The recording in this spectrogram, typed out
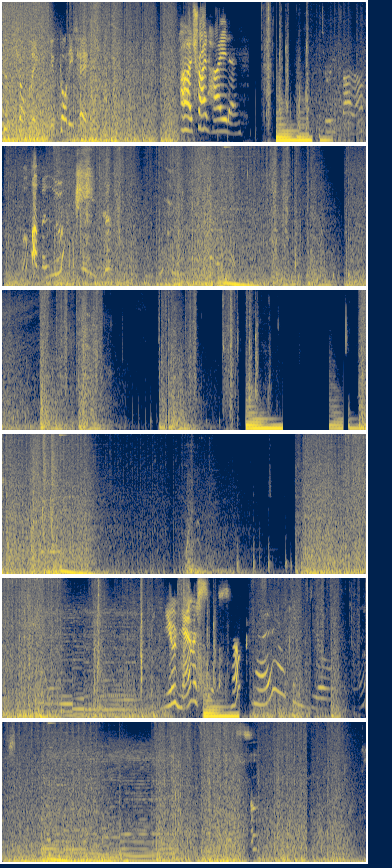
Good shot, mate. You got his head. Uh, I tried hiding. Three, five out. Ooh, a balloon. Okay, I can deal with this.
